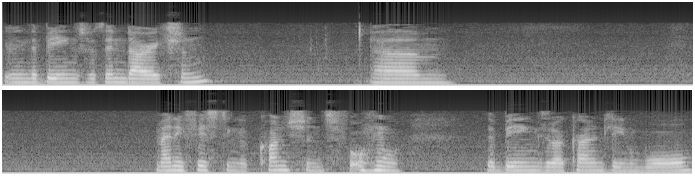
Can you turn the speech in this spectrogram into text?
giving the beings within direction um, manifesting a conscience for the beings that are currently in war.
